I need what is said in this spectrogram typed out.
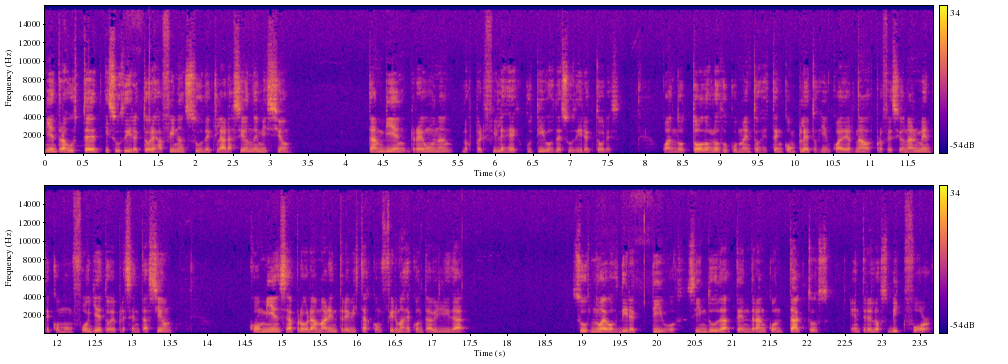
Mientras usted y sus directores afinan su declaración de misión, también reúnan los perfiles ejecutivos de sus directores cuando todos los documentos estén completos y encuadernados profesionalmente como un folleto de presentación, comience a programar entrevistas con firmas de contabilidad. Sus nuevos directivos, sin duda, tendrán contactos entre los Big Four,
